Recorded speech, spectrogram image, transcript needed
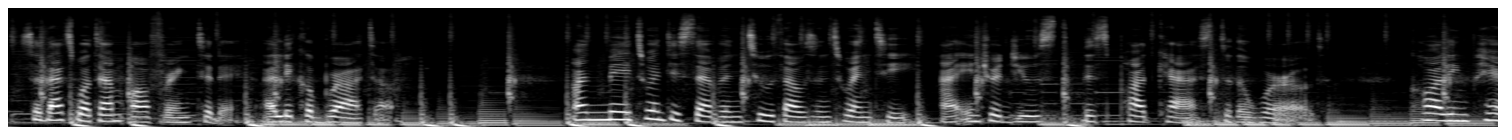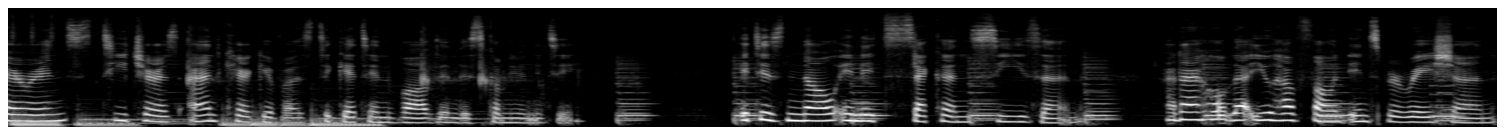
So that's what I'm offering today a little Brata. On May 27, 2020, I introduced this podcast to the world, calling parents, teachers, and caregivers to get involved in this community. It is now in its second season, and I hope that you have found inspiration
